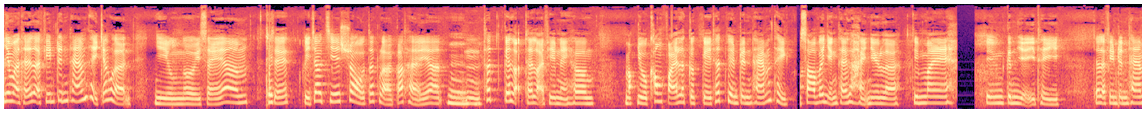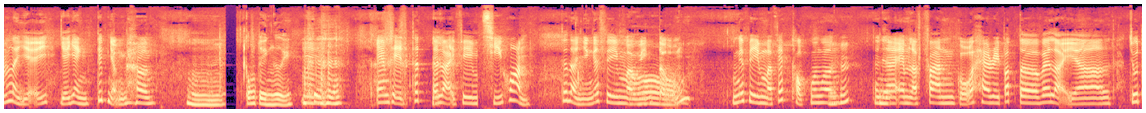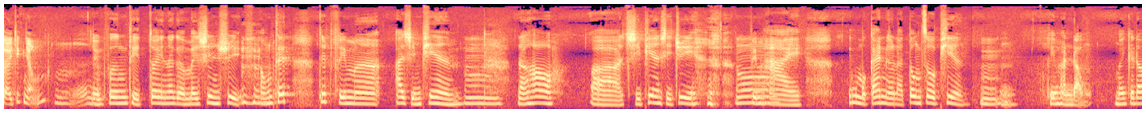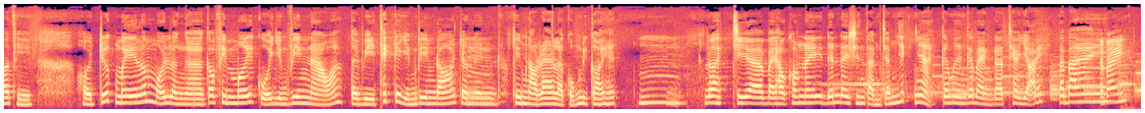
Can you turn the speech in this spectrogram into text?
Nhưng mà thể loại phim trinh thám thì chắc là nhiều người sẽ um, thích. sẽ bị cho chia sâu tức là có thể uh, ừ. thích cái loại thể loại phim này hơn mặc dù không phải là cực kỳ thích phim trinh thám thì so với những thể loại như là phim ma phim kinh dị thì thể loại phim trinh thám là dễ dễ dàng tiếp nhận hơn ừ, cũng tùy người ừ. em thì thích thể loại phim chí hoàn tức là những cái phim mà viễn tưởng những cái phim mà phép thuật vân vân uh-huh. Thành ra em là fan của Harry Potter với lại uh, chú tể chiếc nhẫn. Địa phương thì tôi 那个没兴趣 không thích thích phim uh, 爱情片，嗯，然后 uh, chỉ phim 喜剧、oh. phim hài một cái nữa là tôn dô phim ừ. Ừ. phim hành động mấy cái đó thì hồi trước mê lắm mỗi lần à, có phim mới của diễn viên nào á tại vì thích cái diễn viên đó cho ừ. nên phim nào ra là cũng đi coi hết ừ. ừ Rồi chị à, bài học hôm nay đến đây xin tạm chấm dứt nha cảm ơn các bạn đã theo dõi bye bye bye bye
